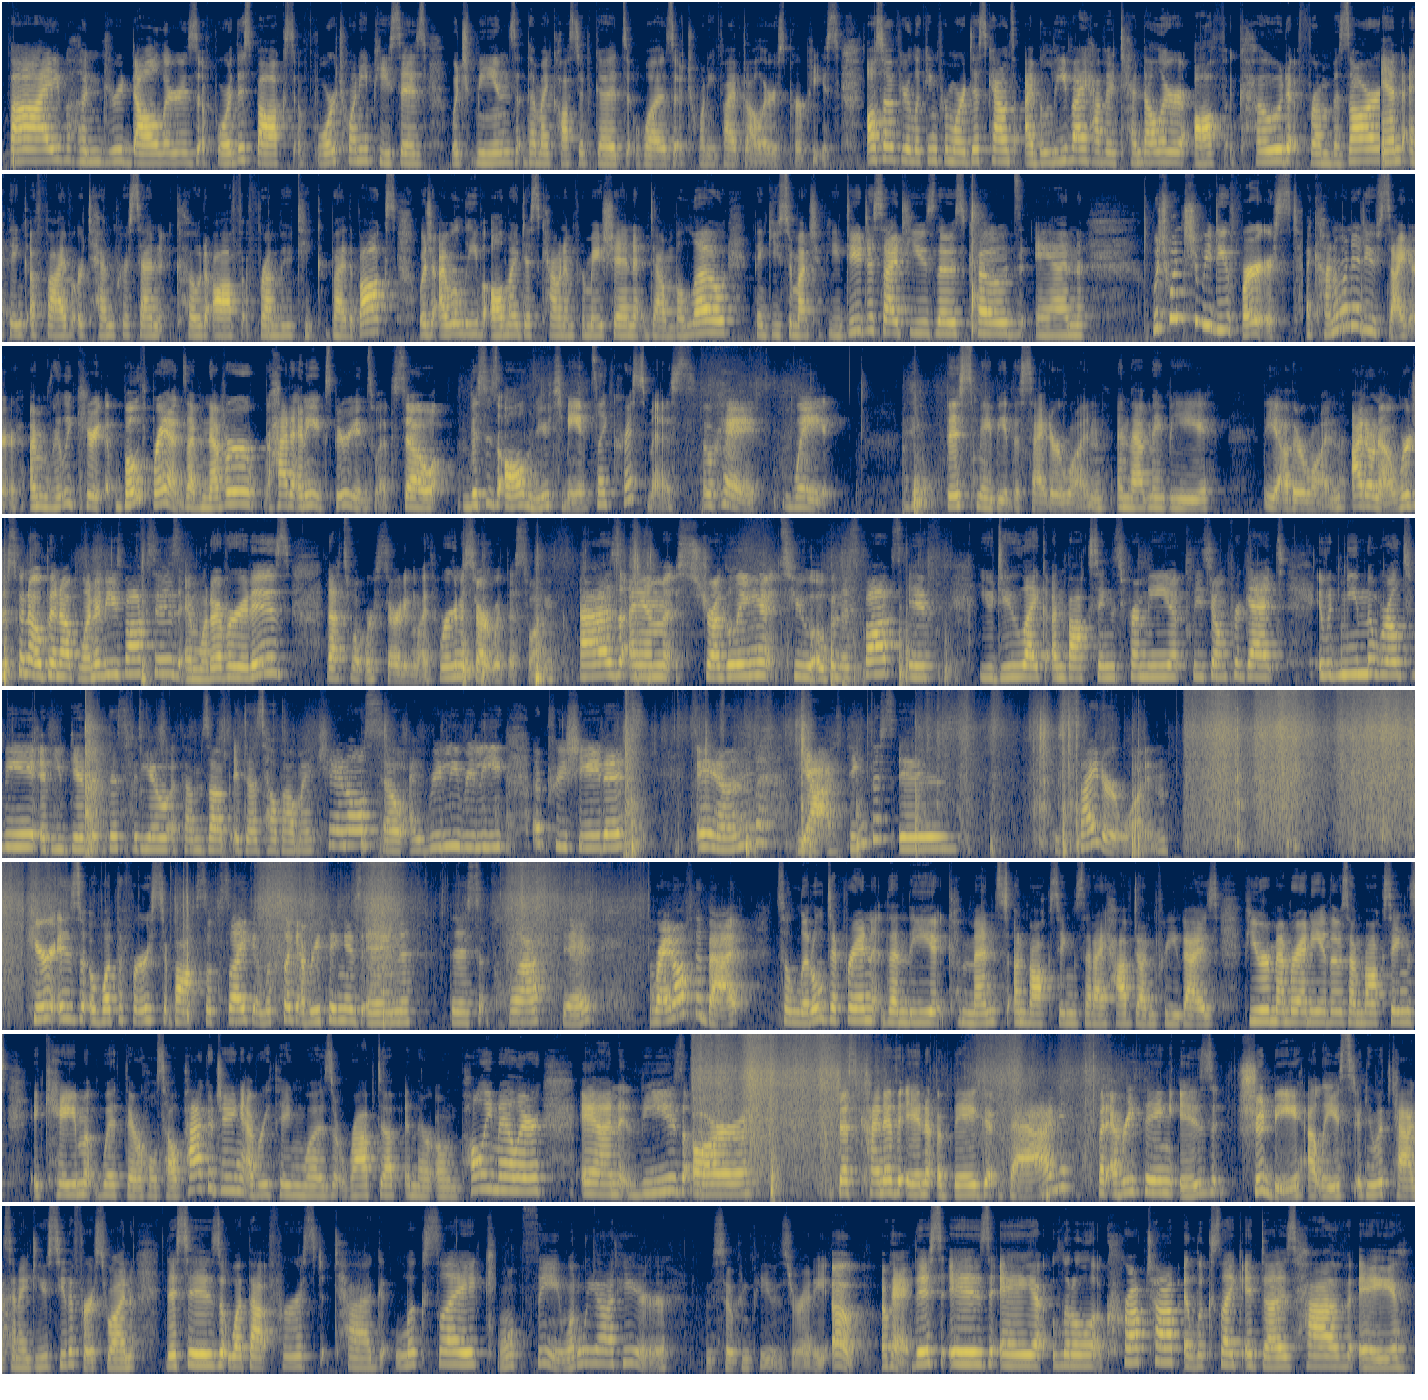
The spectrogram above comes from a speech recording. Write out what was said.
$500 for this box of 420 pieces, which means that my cost of goods was $25 per piece. Also, if you're looking for more discounts, I believe I have a $10 off code from Bazar and I think a 5 or 10% code off from Boutique by the Box, which I will leave all my discount information down below. Thank you so much if you do decide to use those codes and which one should we do first? I kind of want to do cider. I'm really curious. Both brands I've never had any experience with. So this is all new to me. It's like Christmas. Okay, wait. I think this may be the cider one and that may be the other one. I don't know. We're just going to open up one of these boxes and whatever it is, that's what we're starting with. We're gonna start with this one. As I am struggling to open this box, if you do like unboxings from me, please don't forget, it would mean the world to me if you give this video a thumbs up. It does help out my channel, so I really, really appreciate it. And yeah, I think this is the cider one. Here is what the first box looks like. It looks like everything is in this plastic. Right off the bat, it's a little different than the Commense unboxings that I have done for you guys. If you remember any of those unboxings, it came with their wholesale packaging. Everything was wrapped up in their own poly mailer. And these are just kind of in a big bag but everything is, should be at least, new with tags, and I do see the first one. This is what that first tag looks like. Let's see, what do we got here? I'm so confused already. Oh, okay. This is a little crop top. It looks like it does have a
